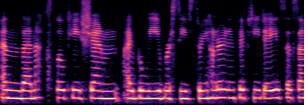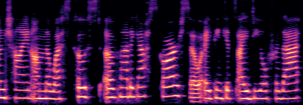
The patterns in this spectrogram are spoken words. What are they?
And the next location, I believe, receives 350 days of sunshine on the west coast of Madagascar. So I think it's ideal for that.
